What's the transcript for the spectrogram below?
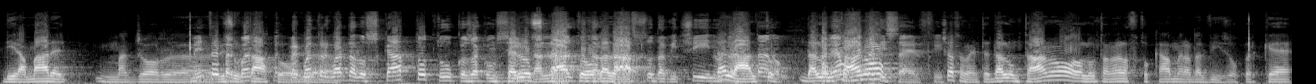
diramare maggior eh, Mentre per, risultato. quanto, per quanto riguarda lo scatto, tu cosa consigli? per Dall'alto, scatto, dal basso, da vicino, dall'alto, da lontano? da lontano, di selfie. Certamente, da lontano allontanare la fotocamera dal viso perché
